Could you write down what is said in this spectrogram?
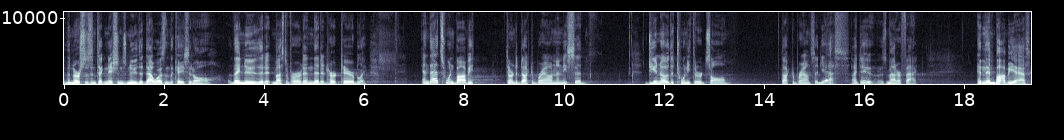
the nurses and technicians knew that that wasn't the case at all. They knew that it must have hurt and that it hurt terribly. And that's when Bobby turned to Dr. Brown and he said, Do you know the 23rd Psalm? Dr. Brown said, Yes, I do, as a matter of fact. And then Bobby asked,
